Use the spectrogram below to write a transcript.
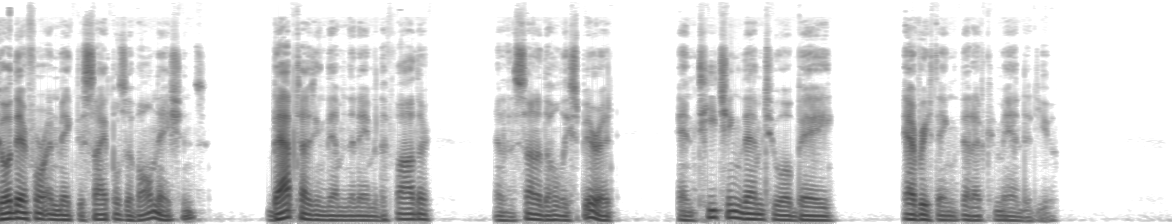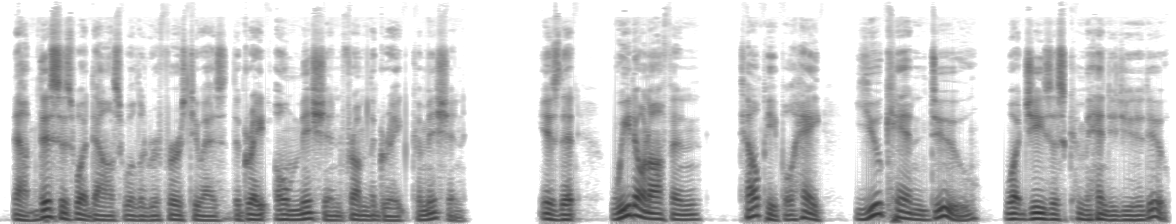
Go therefore and make disciples of all nations, baptizing them in the name of the Father and of the Son of the Holy Spirit, and teaching them to obey everything that I've commanded you. Now, this is what Dallas Willard refers to as the great omission from the Great Commission, is that we don't often tell people, hey, you can do what Jesus commanded you to do.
